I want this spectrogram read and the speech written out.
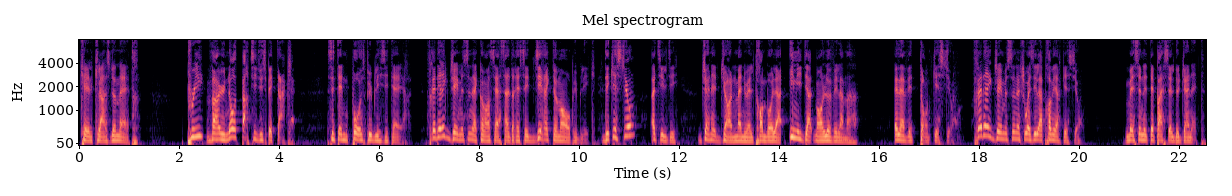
Quelle classe de maître. Puis vint une autre partie du spectacle. C'était une pause publicitaire. Frédéric Jameson a commencé à s'adresser directement au public. Des questions? A-t-il dit. Janet John Manuel Trumbull a immédiatement levé la main. Elle avait tant de questions. Frédéric Jameson a choisi la première question. Mais ce n'était pas celle de Janet.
